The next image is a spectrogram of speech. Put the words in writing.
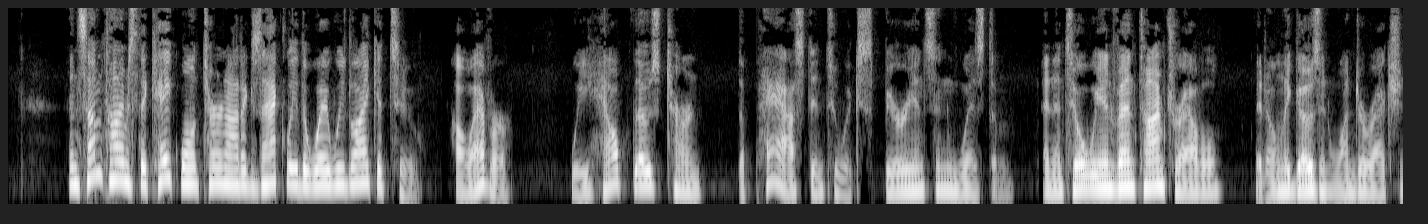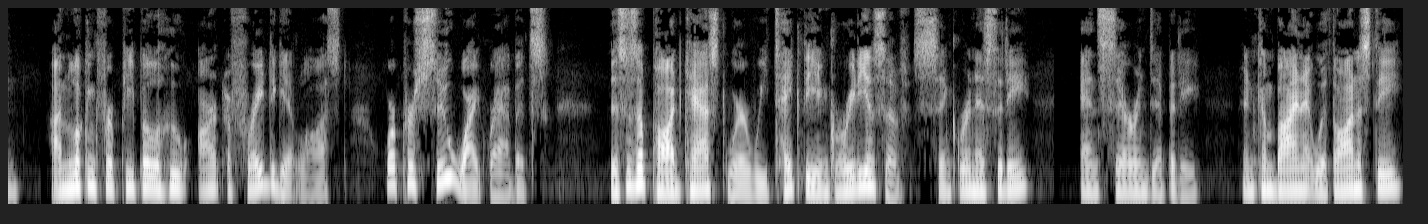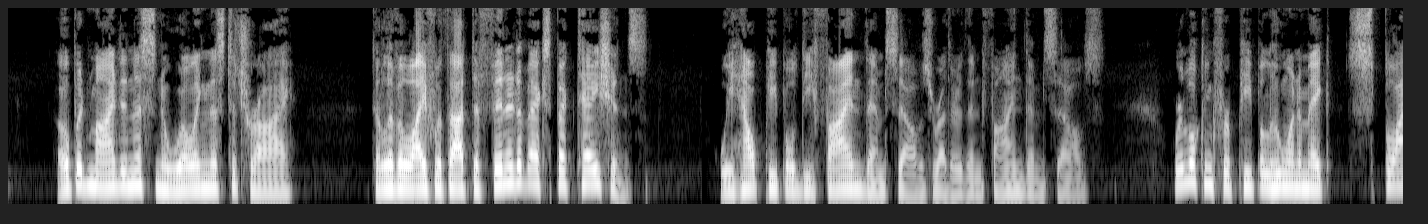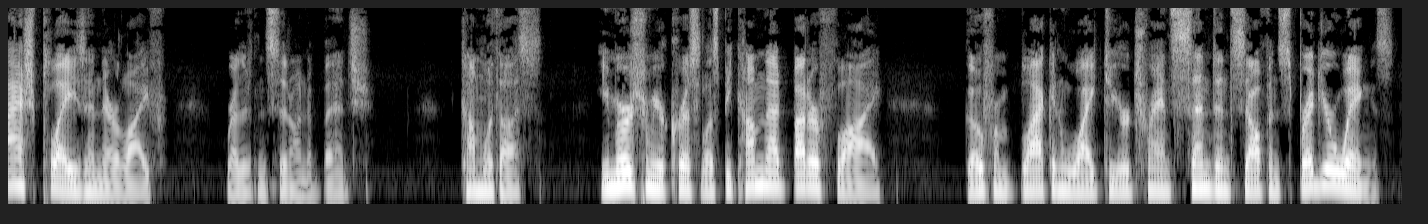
and sometimes the cake won't turn out exactly the way we'd like it to. However, we help those turn the past into experience and wisdom. And until we invent time travel, it only goes in one direction. I'm looking for people who aren't afraid to get lost or pursue white rabbits. This is a podcast where we take the ingredients of synchronicity and serendipity and combine it with honesty, open mindedness, and a willingness to try, to live a life without definitive expectations. We help people define themselves rather than find themselves. We're looking for people who want to make splash plays in their life rather than sit on the bench. Come with us. Emerge from your chrysalis, become that butterfly. Go from black and white to your transcendent self and spread your wings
